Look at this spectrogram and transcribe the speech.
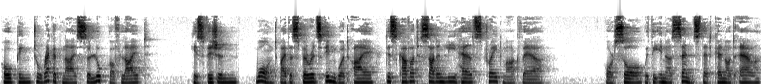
hoping to recognize the look of light. His vision, warned by the Spirit's inward eye, discovered suddenly hell's trademark there, or saw with the inner sense that cannot err,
